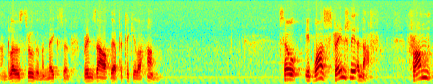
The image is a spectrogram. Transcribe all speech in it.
and blows through them and makes them, brings out their particular hum. So it was, strangely enough, from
